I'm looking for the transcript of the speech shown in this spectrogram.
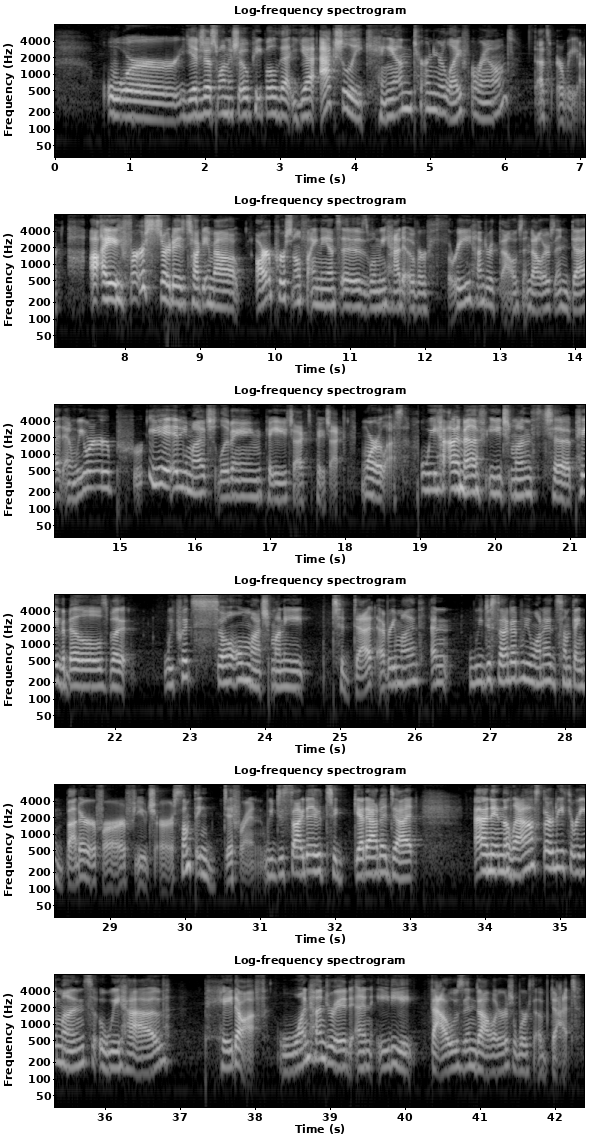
Or you just want to show people that you actually can turn your life around that's where we are. Uh, I first started talking about our personal finances when we had over $300,000 in debt and we were pretty much living paycheck to paycheck, more or less. We had enough each month to pay the bills, but we put so much money to debt every month and we decided we wanted something better for our future, something different. We decided to get out of debt and in the last 33 months, we have paid off $188,000 worth of debt.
